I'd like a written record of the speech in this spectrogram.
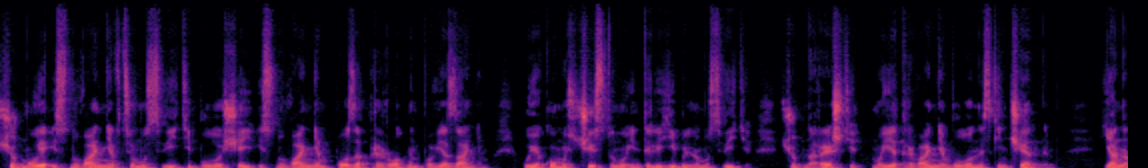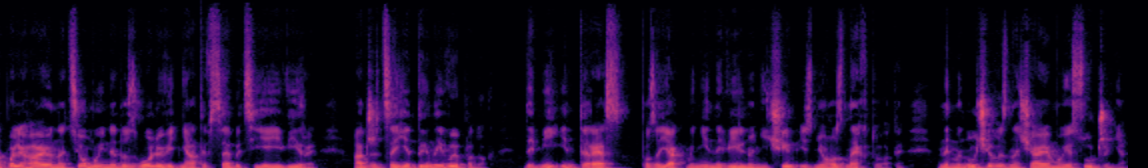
щоб моє існування в цьому світі було ще й існуванням поза природним пов'язанням у якомусь чистому інтелігібельному світі, щоб нарешті моє тривання було нескінченним. Я наполягаю на цьому і не дозволю відняти в себе цієї віри, адже це єдиний випадок, де мій інтерес позаяк мені не вільно нічим із нього знехтувати, неминуче визначає моє судження,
